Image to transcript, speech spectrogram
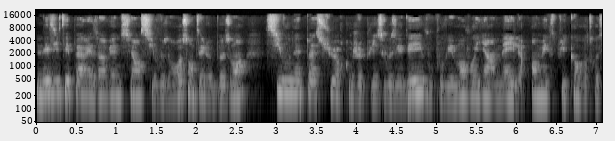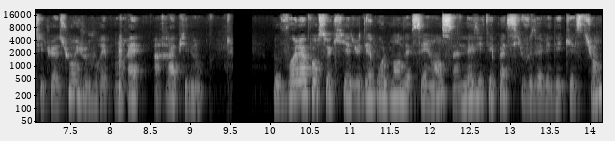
N'hésitez pas à réserver une séance si vous en ressentez le besoin. Si vous n'êtes pas sûr que je puisse vous aider, vous pouvez m'envoyer un mail en m'expliquant votre situation et je vous répondrai rapidement. Voilà pour ce qui est du déroulement des séances. N'hésitez pas si vous avez des questions.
